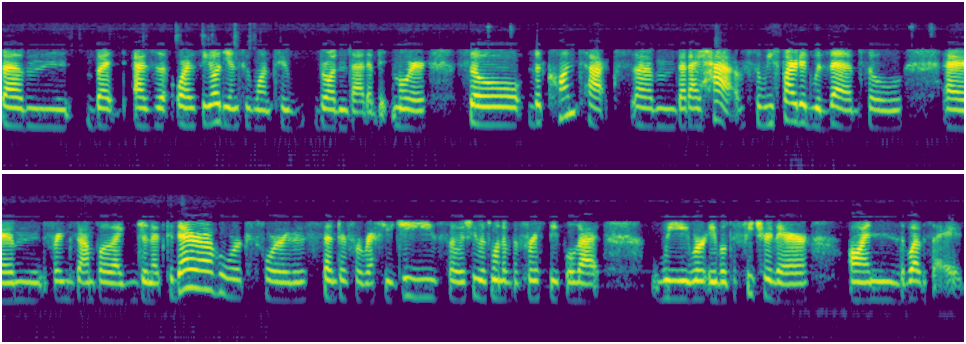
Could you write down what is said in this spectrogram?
Um, but as a, or as the audience, we want to broaden that a bit more. So the contacts um, that I have, so we started with them. So, um, for example, like Jeanette Cadera, who works for the Center for Refugees. So she was one of the first people that we were able to feature there on the website.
